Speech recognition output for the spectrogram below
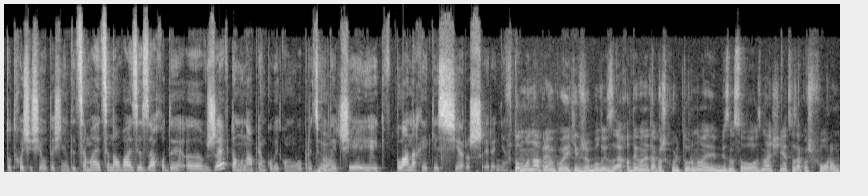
Тут хочу ще уточнити, це мається на увазі заходи е, вже в тому напрямку, в якому ви працюєте, Да. чи в планах якесь ще розширення? В тому напрямку, які вже були заходи, вони також культурного і бізнесового значення. Це також форум,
